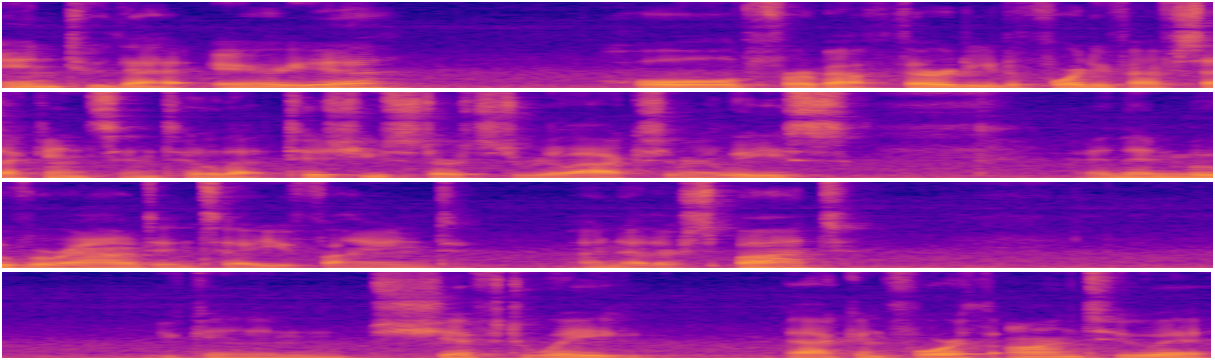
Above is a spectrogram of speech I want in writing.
into that area, hold for about 30 to 45 seconds until that tissue starts to relax and release, and then move around until you find another spot. You can shift weight back and forth onto it,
